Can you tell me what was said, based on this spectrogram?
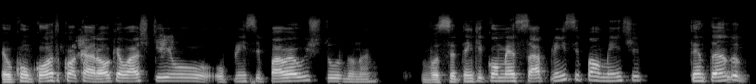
eu concordo com a Carol que eu acho que o, o principal é o estudo, né? Você tem que começar principalmente tentando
